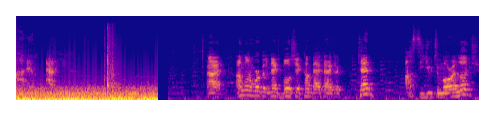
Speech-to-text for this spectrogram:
I am out of here. Alright, I'm gonna work on the next bullshit comeback factor. Ted, I'll see you tomorrow at lunch.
